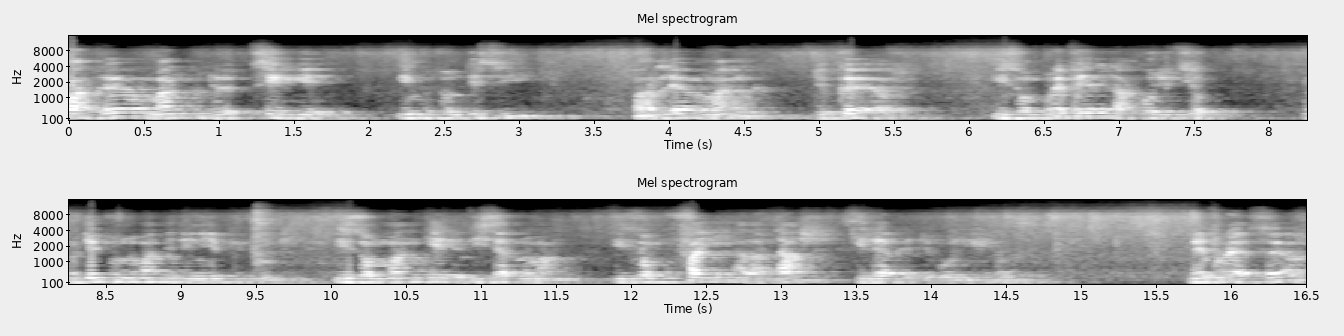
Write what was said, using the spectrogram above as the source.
par leur manque de sérieux. Ils nous ont déçus par leur manque de cœur. Ils ont préféré la corruption, le détournement des deniers publics. Ils ont manqué de discernement. Ils ont failli à la tâche qui leur est dévolue. Mes frères et sœurs,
